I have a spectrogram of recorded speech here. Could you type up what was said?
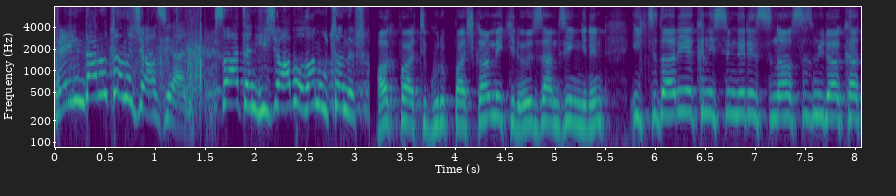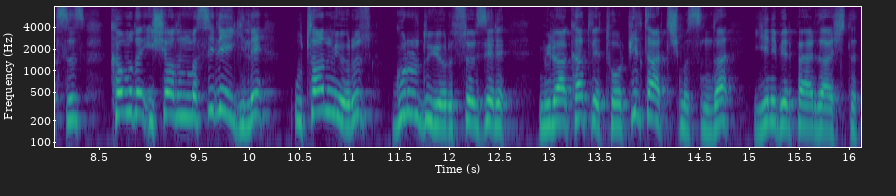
Neyinden utanacağız yani? Zaten hicabı olan utanır. AK Parti Grup Başkan Vekili Özlem Zengin'in iktidara yakın isimlerin sınavsız, mülakatsız, kamuda işe alınması ile ilgili utanmıyoruz, gurur duyuyoruz sözleri. Mülakat ve torpil tartışmasında yeni bir perde açtı.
